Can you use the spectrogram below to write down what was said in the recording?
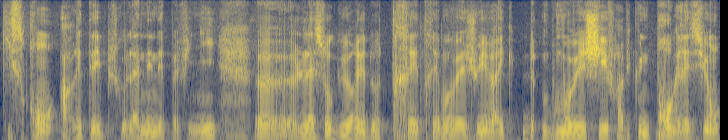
qui, seront arrêtés, puisque l'année n'est pas finie, euh, laissent augurer de très très mauvais chiffres, avec de mauvais chiffres, avec une progression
